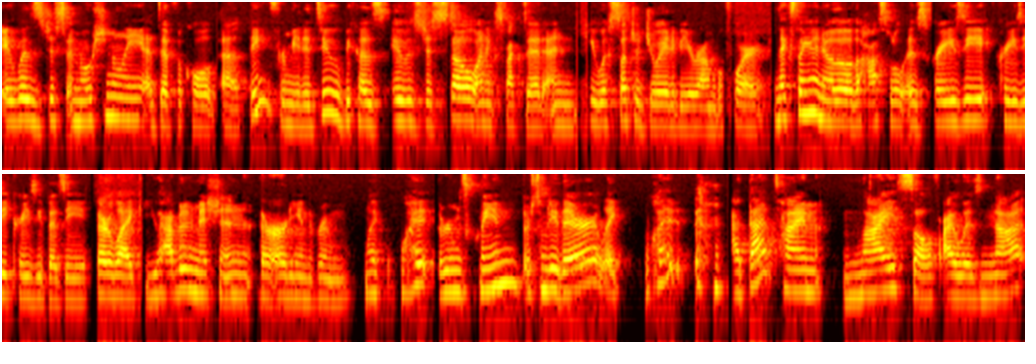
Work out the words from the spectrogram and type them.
it was just emotionally a difficult uh, thing for me to do because it was just so unexpected and he was such a joy to be around before. Next thing I know though, the hospital is crazy, crazy, crazy busy. They're like, you have an admission, they're already in the room. Like, like, what? The room's clean? There's somebody there? Like, what? At that time, myself, I was not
